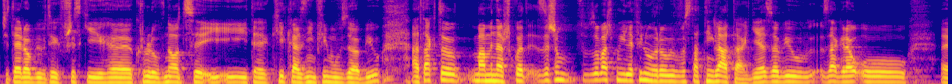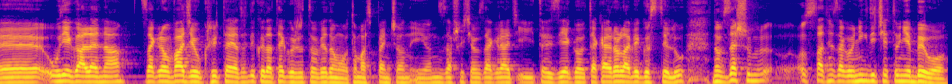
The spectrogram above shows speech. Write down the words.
Czy te robił tych wszystkich e, Królów Nocy i, i te kilka z nim filmów zrobił. A tak to mamy na przykład, zresztą zobaczmy ile filmów robił w ostatnich latach, nie? Zrobił, zagrał u e, Woody'ego Allena, zagrał Wadzie Ukryte, ja to tylko dlatego, że to wiadomo, Thomas Pynchon i on zawsze chciał zagrać i to jest jego, taka rola w jego stylu. No w zeszłym, ostatnio zagrał Nigdy Cię Tu Nie Było,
